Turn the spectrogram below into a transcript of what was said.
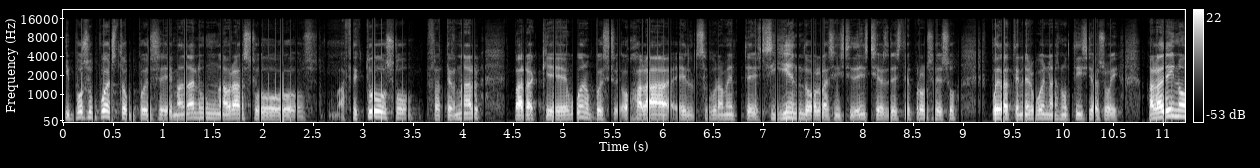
y por supuesto pues eh, mandarle un abrazo afectuoso, fraternal, para que, bueno, pues ojalá él seguramente siguiendo las incidencias de este proceso pueda tener buenas noticias hoy. Aladino,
